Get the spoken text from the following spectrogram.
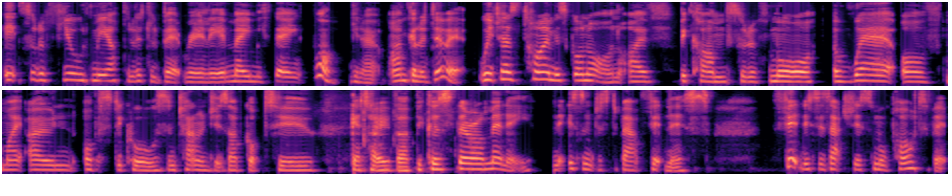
It sort of fueled me up a little bit, really. It made me think, well, you know, I'm going to do it. Which, as time has gone on, I've become sort of more aware of my own obstacles and challenges I've got to get over because there are many. And it isn't just about fitness, fitness is actually a small part of it.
